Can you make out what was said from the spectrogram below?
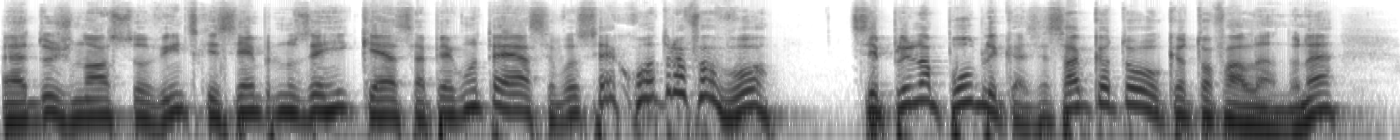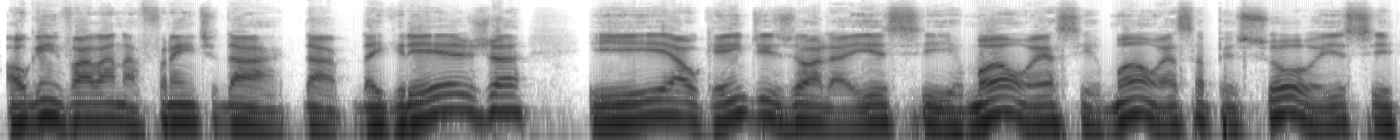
eh, dos nossos ouvintes que sempre nos enriquece. A pergunta é essa: você é contra ou a favor? Disciplina pública, você sabe que eu que eu tô falando, né? Alguém vai lá na frente da, da, da igreja e alguém diz, olha, esse irmão, essa irmã, essa pessoa, esse,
